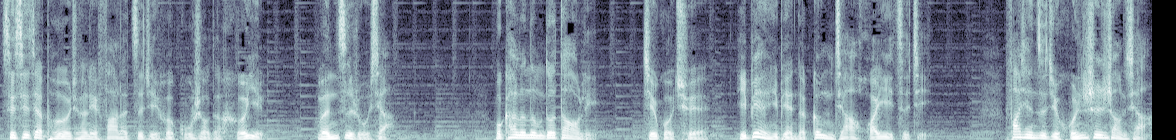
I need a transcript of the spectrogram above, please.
C C 在朋友圈里发了自己和鼓手的合影，文字如下：我看了那么多道理，结果却一遍一遍的更加怀疑自己。发现自己浑身上下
